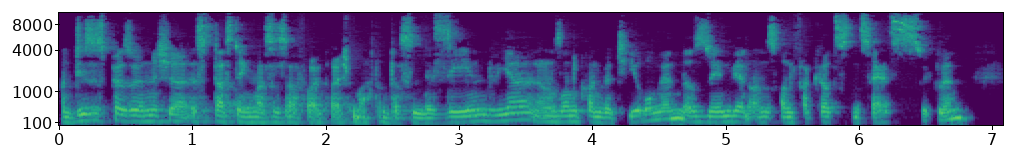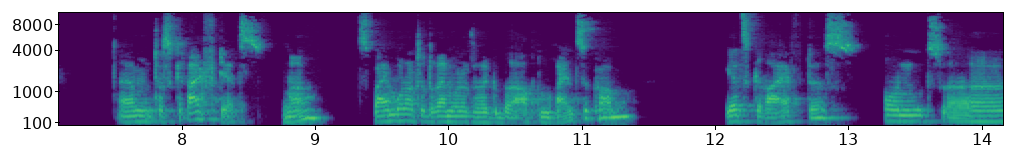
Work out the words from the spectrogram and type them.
Und dieses Persönliche ist das Ding, was es erfolgreich macht. Und das sehen wir in unseren Konvertierungen, das sehen wir in unseren verkürzten Sales-Zyklen. Ähm, das greift jetzt. Ne? Zwei Monate, drei Monate gebraucht, um reinzukommen. Jetzt greift es und äh,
